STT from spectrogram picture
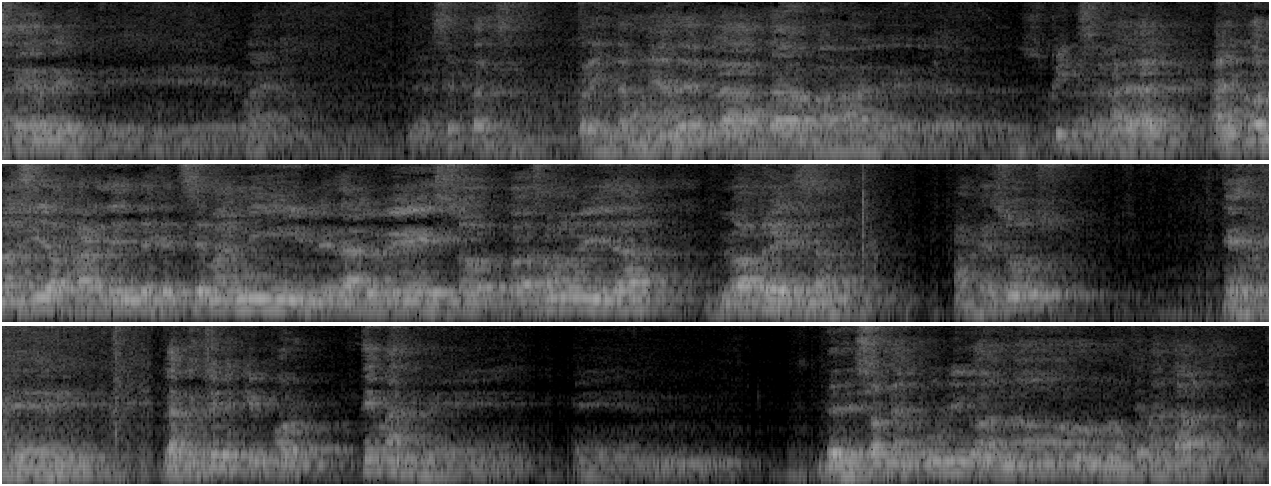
hacer, este, bueno, acepta 30 monedas de plata, vale. Al, al, al, conocido jardín de Getsemaní, le da el beso, toda esa movida, lo apresan a Jesús. Este, la cuestión es que por temas de, eh, de desorden público no, no te mandaban la cruz.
